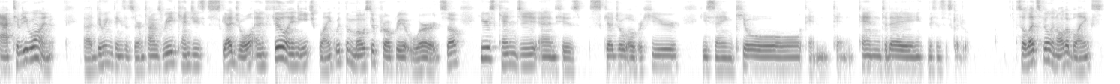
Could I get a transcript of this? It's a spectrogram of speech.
Activity one, uh, doing things at certain times. Read Kenji's schedule and fill in each blank with the most appropriate word. So here's Kenji and his schedule over here. He's saying kyo 10, 10, 10 today. This is his schedule. So let's fill in all the blanks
